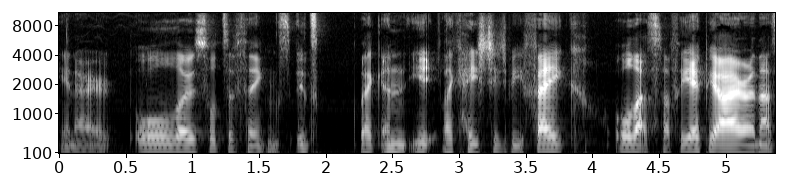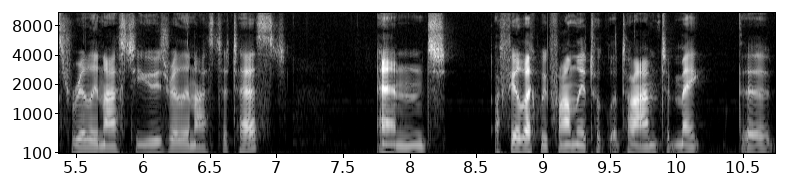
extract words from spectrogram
you know all those sorts of things. It's like and like HTTP fake, all that stuff. The API and that's really nice to use, really nice to test. And I feel like we finally took the time to make the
